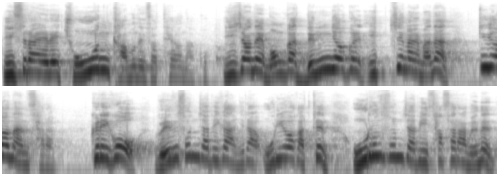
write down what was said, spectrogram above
이스라엘의 좋은 가문에서 태어나고 이전에 뭔가 능력을 입증할 만한 뛰어난 사람 그리고 왼손잡이가 아니라 우리와 같은 오른손잡이 사사라면은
